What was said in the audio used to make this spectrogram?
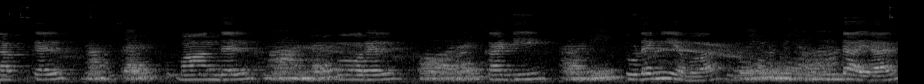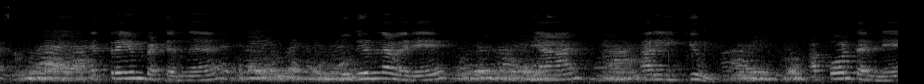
നക്കൽ മാന്തൽ കോറൽ കടി തുടങ്ങിയവ ഉണ്ടായാൽ എത്രയും പെട്ടെന്ന് മുതിർന്നവരെ ഞാൻ അറിയിക്കും. തന്നെ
